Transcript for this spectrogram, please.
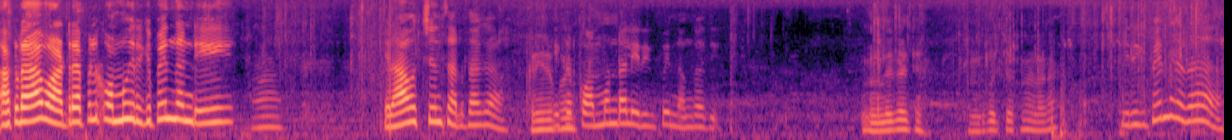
అక్కడ వాటర్ యాపిల్ కొమ్మ ఇరిగిపోయిందండి. ఇలా వచ్చింది సరదాగా? ఇక్కడ కొమ్మ ఉండాలి ఇరిగిపోయింది అంగ అది. ఎందుకైతే? ఎందుకు వచ్చేస్తున్నా అలాగా? ఇరిగిపోయింది కదా?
